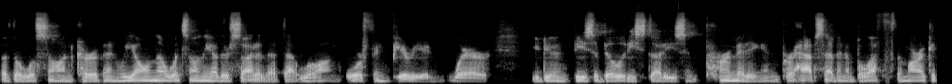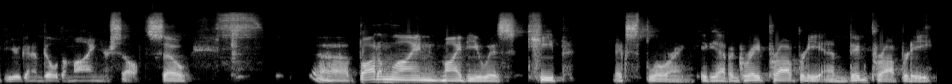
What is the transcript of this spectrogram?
of the Lassonde curve, and we all know what's on the other side of that that long orphan period where you're doing feasibility studies and permitting, and perhaps having to bluff the market that you're going to build a mine yourself. So, uh, bottom line, my view is keep exploring. If you have a great property and a big property,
